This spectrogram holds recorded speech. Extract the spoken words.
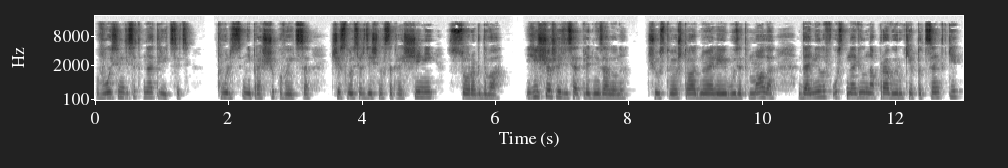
80 на 30. Пульс не прощупывается. Число сердечных сокращений 42. Еще 60 преднизолона. Чувствуя, что одной аллеи будет мало, Данилов установил на правой руке пациентки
